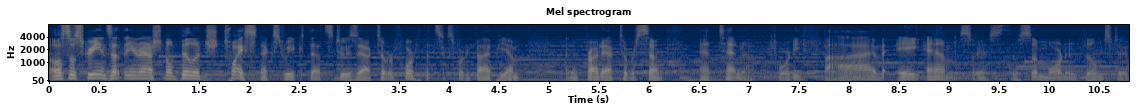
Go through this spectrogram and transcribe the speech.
Also screens at the International Village twice next week. That's Tuesday, October 4th at 6.45 p.m. and then Friday, October 7th at 10.45 a.m. So yes, there's some morning films too.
